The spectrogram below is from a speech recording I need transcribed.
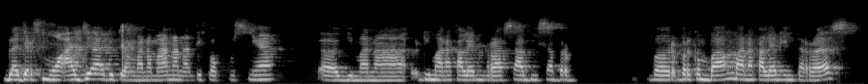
belajar semua aja gitu yang mana-mana nanti fokusnya eh, gimana di mana kalian ngerasa bisa ber- ber- berkembang mana kalian interest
